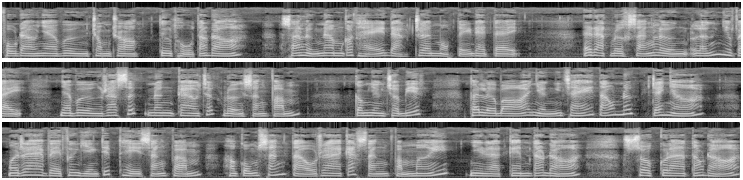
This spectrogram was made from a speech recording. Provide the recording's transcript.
phụ đạo nhà vườn trồng trọt tiêu thụ táo đỏ. Sản lượng năm có thể đạt trên 1 tỷ đài tệ. Để đạt được sản lượng lớn như vậy, nhà vườn ra sức nâng cao chất lượng sản phẩm. Công nhân cho biết phải lựa bỏ những trái táo nứt, trái nhỏ Ngoài ra về phương diện tiếp thị sản phẩm, họ cũng sáng tạo ra các sản phẩm mới như là kem táo đỏ, sô-cô-la táo đỏ,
